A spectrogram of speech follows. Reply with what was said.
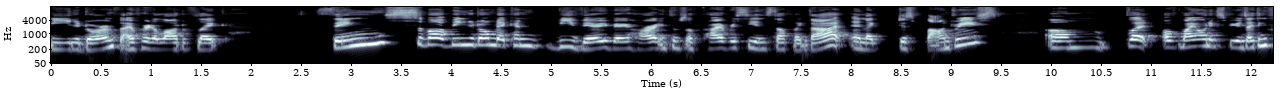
be in a dorm. I've heard a lot of like things about being in a dorm that can be very, very hard in terms of privacy and stuff like that, and like just boundaries. Um, but of my own experience, I think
